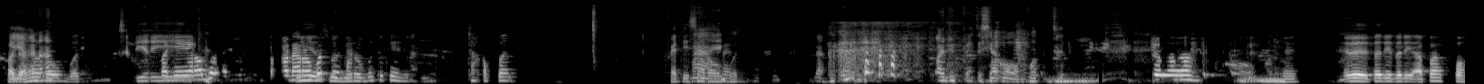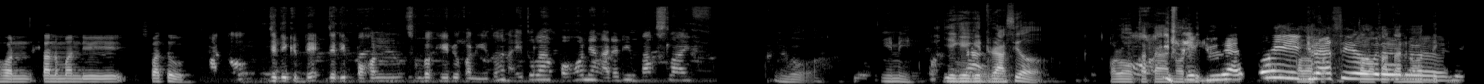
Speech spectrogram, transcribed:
Padahal karena kan- robot. sendiri Sebagai robot. Karena Iya, robot tuh robot tuh kayak cakep banget. Fetisnya Nah, robot. nah, aduh fetisnya robot tuh. Jadi tadi tadi apa pohon tanaman di sepatu? Sepatu jadi gede jadi pohon sumber kehidupan gitu nah itulah pohon yang ada di Bugs Life Wah. Ini YGG Drasil. Kalau Oh, kata Nordik, Kalau- Grasil. kalau kata. Nordik.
